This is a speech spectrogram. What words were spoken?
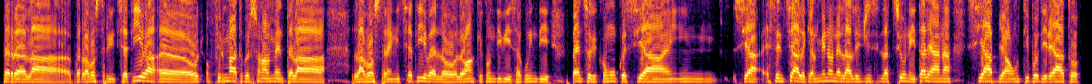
per la, per la vostra iniziativa. Uh, ho, ho, firmato personalmente la, la vostra iniziativa e l'ho anche condivisa, quindi penso che comunque sia, in, sia essenziale che almeno nella legislazione italiana si abbia un tipo di reato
